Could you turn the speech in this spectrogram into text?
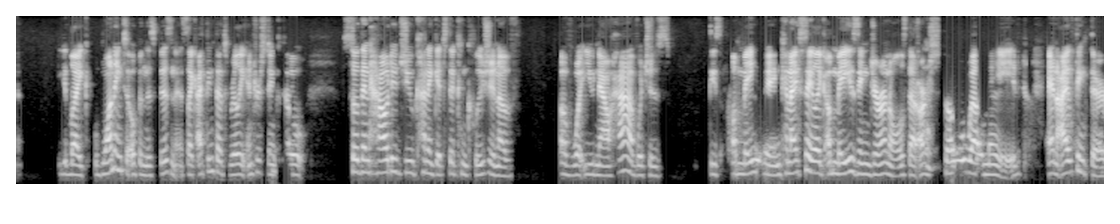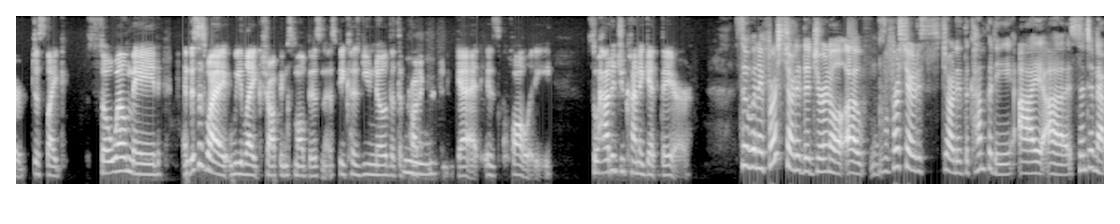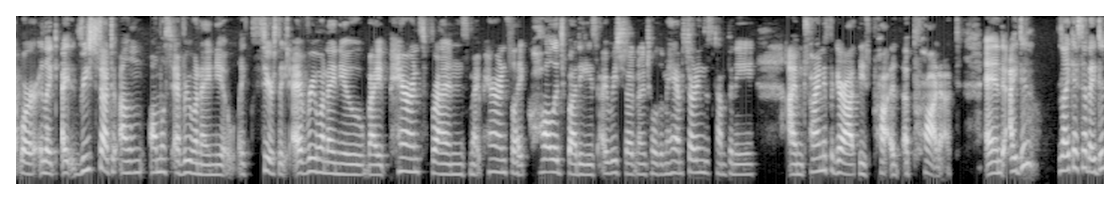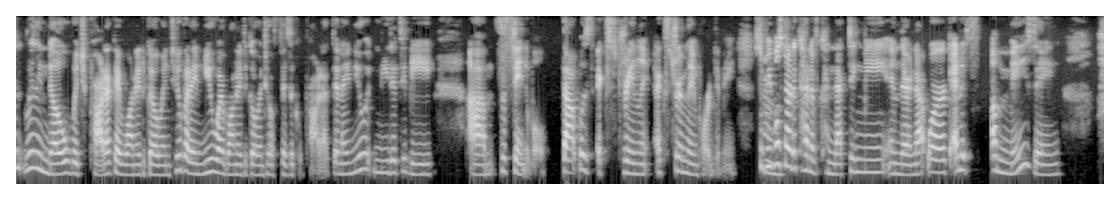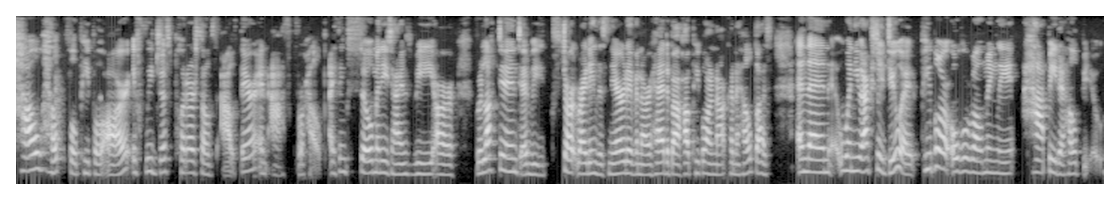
like wanting to open this business like i think that's really interesting. So so then how did you kind of get to the conclusion of of what you now have which is these amazing, can I say like amazing journals that are so well made. And I think they're just like so well made. And this is why we like shopping small business because you know that the product mm. you're going to get is quality. So how did you kind of get there? So when I first started the journal, uh, first started started the company, I uh, sent a network. Like I reached out to um, almost everyone I knew. Like seriously, everyone I knew. My parents' friends, my parents' like college buddies. I reached out and I told them, "Hey, I'm starting this company. I'm trying to figure out these pro- a product." And I didn't like I said, I didn't really know which product I wanted to go into, but I knew I wanted to go into a physical product, and I knew it needed to be um, sustainable that was extremely extremely important to me so people mm. started kind of connecting me in their network and it's amazing how helpful people are if we just put ourselves out there and ask for help. I think so many times we are reluctant and we start writing this narrative in our head about how people are not going to help us. And then when you actually do it, people are overwhelmingly happy to help you.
